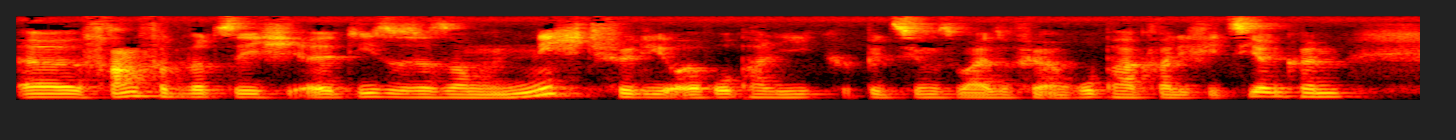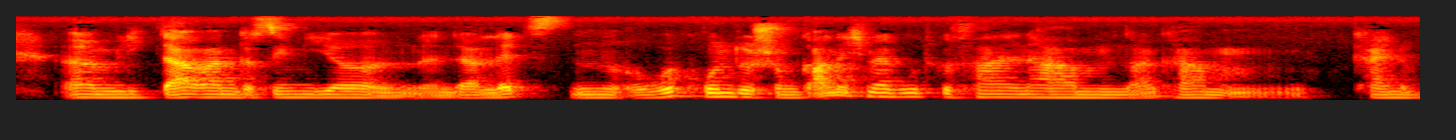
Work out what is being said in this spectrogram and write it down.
äh, Frankfurt wird sich äh, diese Saison nicht für die Europa League beziehungsweise für Europa qualifizieren können. Ähm, liegt daran, dass sie mir in der letzten Rückrunde schon gar nicht mehr gut gefallen haben. Da kamen keine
